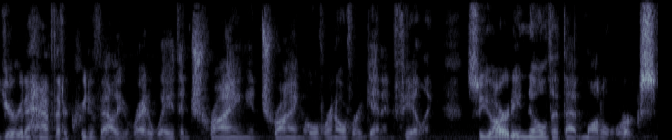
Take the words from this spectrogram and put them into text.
you're going to have that accretive value right away than trying and trying over and over again and failing. So you already know that that model works.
